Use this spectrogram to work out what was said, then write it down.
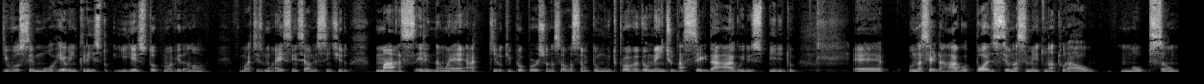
que você morreu em Cristo e restou para uma vida nova. O batismo é essencial nesse sentido. Mas ele não é aquilo que proporciona a salvação. Então, muito provavelmente, o nascer da água e do espírito. É, o nascer da água pode ser o nascimento natural, uma opção,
